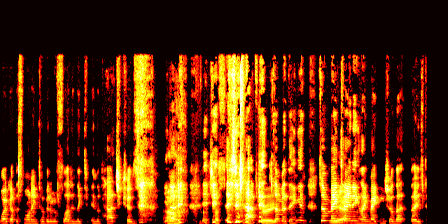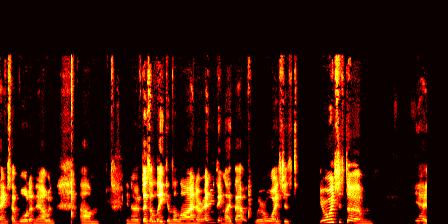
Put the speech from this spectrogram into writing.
woke up this morning to a bit of a flood in the in the patch because you know Oh. it just it just happens True. type of thing and so maintaining like making sure that those tanks have water now and um you know if there's a leak in the line or anything like that we're always just you're always just um yeah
